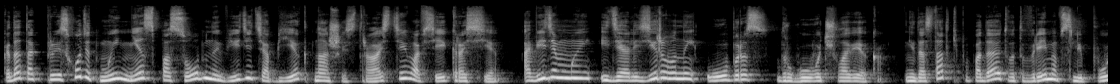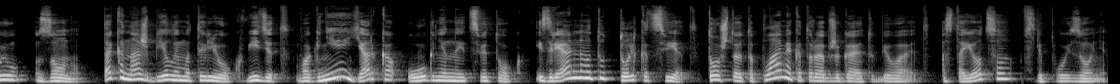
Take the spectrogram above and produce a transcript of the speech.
Когда так происходит, мы не способны видеть объект нашей страсти во всей красе. А видим мы идеализированный образ другого человека. Недостатки попадают в это время в слепую зону. Так и наш белый мотылек видит в огне ярко-огненный цветок. Из реального тут только цвет. То, что это пламя, которое обжигает, убивает, остается в слепой зоне.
